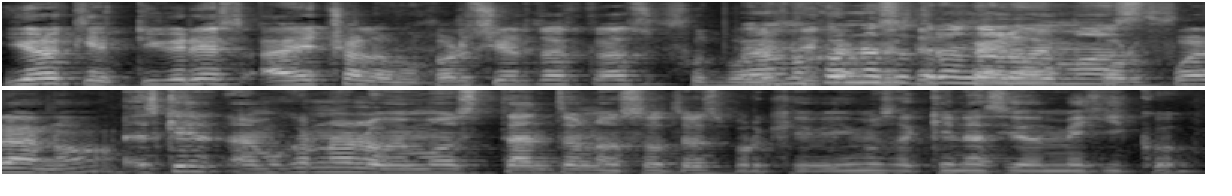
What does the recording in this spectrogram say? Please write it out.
Yo creo que Tigres ha hecho a lo mejor ciertas cosas futbolísticamente, nosotros no lo pero vemos- por fuera, ¿no? Es que a lo mejor no lo vemos tanto nosotros porque vivimos aquí en la Ciudad de México.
